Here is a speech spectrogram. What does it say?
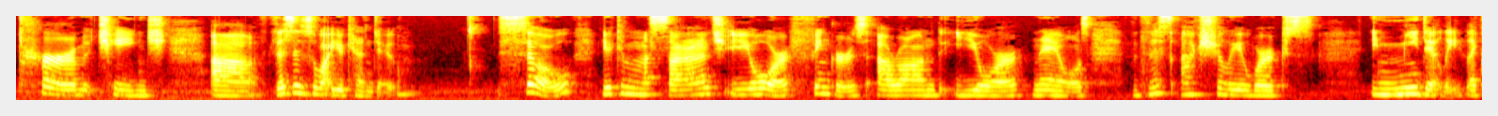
term change, uh, this is what you can do so you can massage your fingers around your nails. This actually works immediately, like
